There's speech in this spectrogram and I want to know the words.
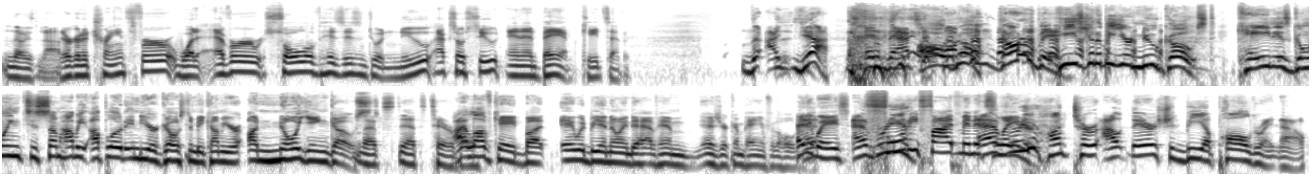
No, he's not. They're going to transfer whatever soul of his is into a new exosuit, and then bam, Cayde seven. The- I, yeah, and that's Oh, no. fucking garbage. He's going to be your new ghost. Cayde is going to somehow be uploaded into your ghost and become your annoying ghost. that's that's terrible. I love Cayde, but it would be annoying to have him as your companion for the whole game. Anyways, every- forty-five minutes every later, every hunter out there should be appalled right now.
